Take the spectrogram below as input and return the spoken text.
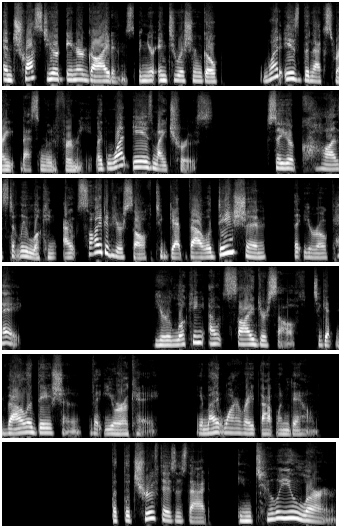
and trust your inner guidance and your intuition go, what is the next right best move for me? Like, what is my truth? So you're constantly looking outside of yourself to get validation that you're okay. You're looking outside yourself to get validation that you're okay. You might want to write that one down. But the truth is, is that until you learn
